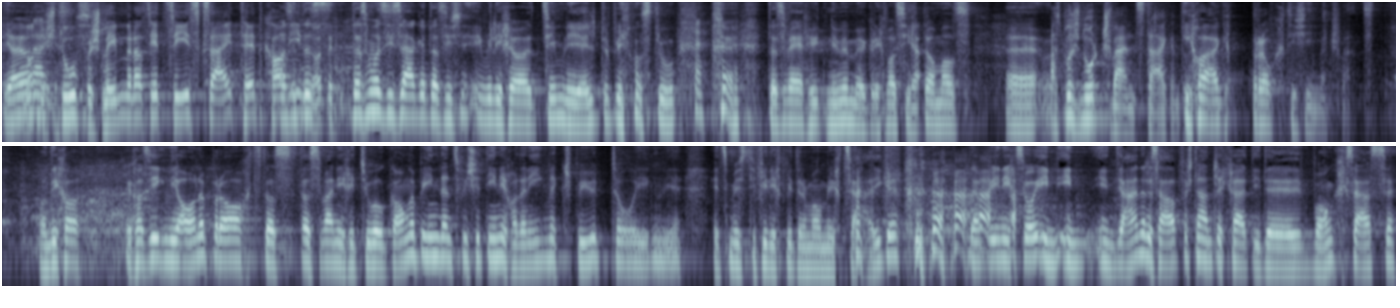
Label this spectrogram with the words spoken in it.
ja, ja, noch eine nein, Stufe schlimmer, als jetzt sie es gesagt hat, Karin, also das, das, muss ich sagen, das ist, weil ich ja ziemlich älter bin als du. das wäre heute nicht mehr möglich, was ich ja. damals. Äh, also du hast nur geschwänzt eigentlich? Ich habe eigentlich praktisch immer geschwänzt. Und ich habe, ich habe es irgendwie angebracht, dass, dass wenn ich in die Schule gegangen bin, dann zwischendrin, ich habe dann irgendwie gespürt, so irgendwie, jetzt müsste ich vielleicht wieder mal mich zeigen. dann bin ich so in, in, in einer Selbstverständlichkeit in der Bank gesessen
